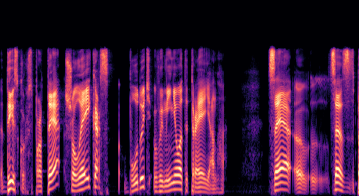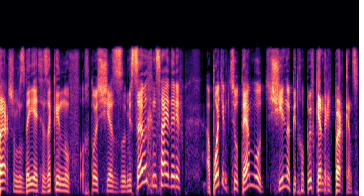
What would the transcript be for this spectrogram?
дискурс про те, що Лейкерс будуть вимінювати Трея Янга. Це, е, це першим, здається, закинув хтось ще з місцевих інсайдерів, а потім цю тему щільно підхопив Кендрік Перкінс,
